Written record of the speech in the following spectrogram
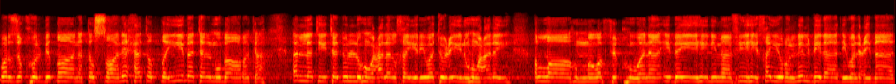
وارزقه البطانة الصالحة الطيبة المباركة التي تدله على الخير وتعينه عليه. اللهم وفقه ونائبيه لما فيه خير للبلاد والعباد.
